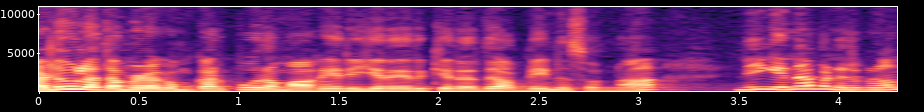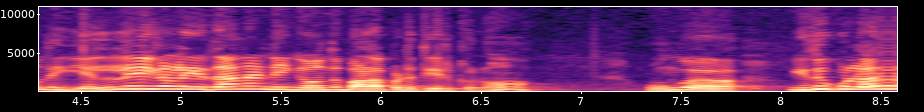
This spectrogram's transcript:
நடுவில் தமிழகம் கற்பூரமாக எரிகிற இருக்கிறது அப்படின்னு சொன்னால் நீங்கள் என்ன பண்ணியிருக்கணும் அந்த எல்லைகளை தானே நீங்கள் வந்து பலப்படுத்தியிருக்கணும் உங்கள் இதுக்குள்ளார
